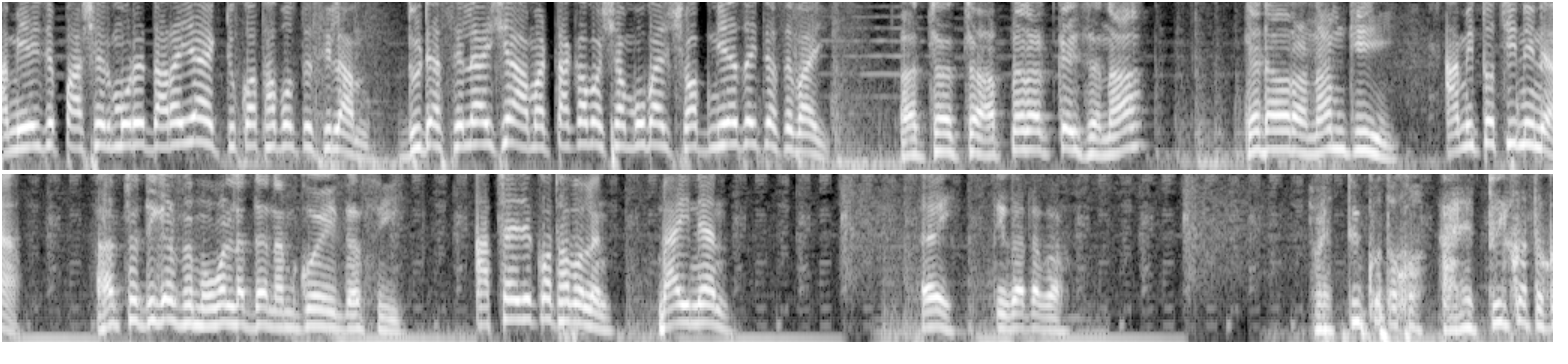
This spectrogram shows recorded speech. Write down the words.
আমি এই যে পাশের মোড়ে দাঁড়াইয়া একটু কথা বলতেছিলাম। দুইটা ছেলে আইসে আমার টাকা পয়সা মোবাইল সব নিয়ে যাইতেছে ভাই। আচ্ছা আচ্ছা আপনার আটকাইছে না? কেটা ওরা নাম কি? আমি তো চিনি না। আচ্ছা ঠিক আছে মোবাইলটা দেন আমি কয়ে দিতেছি। আচ্ছা এই যে কথা বলেন। ভাই নেন। এই তুই কত ক। তুই কত ক। আরে তুই কত ক।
